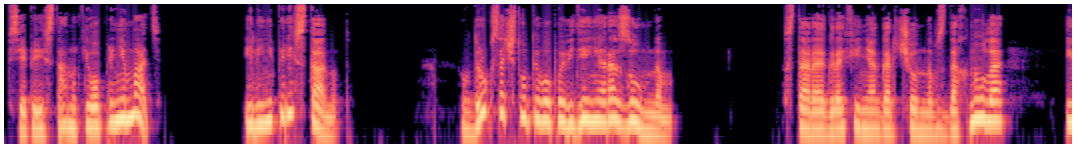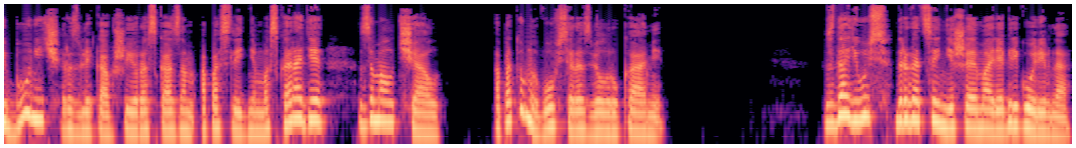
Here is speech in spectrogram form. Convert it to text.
все перестанут его принимать. Или не перестанут. Вдруг сочтут его поведение разумным. Старая графиня огорченно вздохнула, и Бунич, развлекавший ее рассказом о последнем маскараде, замолчал, а потом и вовсе развел руками. Сдаюсь, драгоценнейшая Мария Григорьевна.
